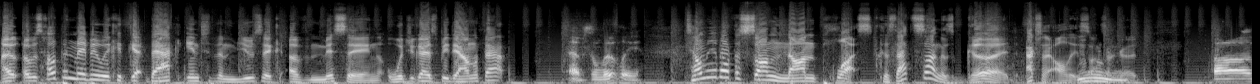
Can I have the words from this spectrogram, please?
I, I was hoping maybe we could get back into the music of Missing. Would you guys be down with that? Absolutely. Tell me about the song Nonplussed, because that song is good. Actually, all these songs are Mm. good. Uh,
